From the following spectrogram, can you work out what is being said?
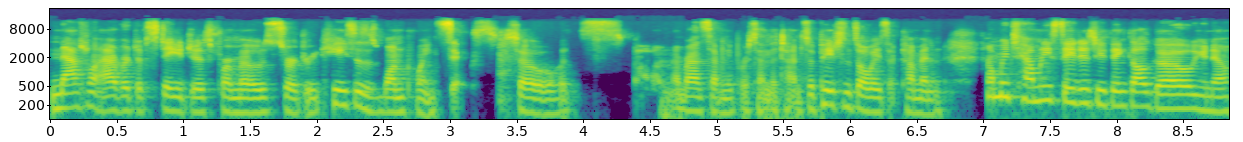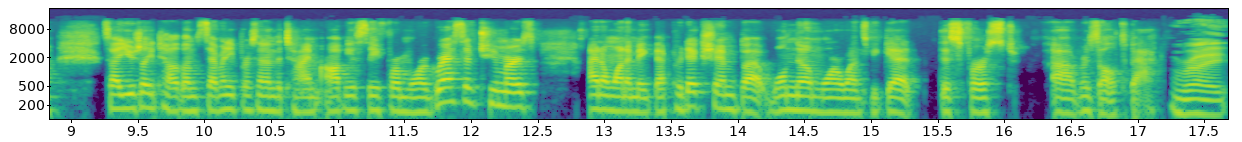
national average of stages for Mohs surgery cases is 1.6. So it's around 70% of the time. So patients always come in, how many, how many stages do you think I'll go? You know, so I usually tell them 70% of the time, obviously for more aggressive tumors, I don't want to make that prediction, but we'll know more once we get this first uh, result back. Right.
